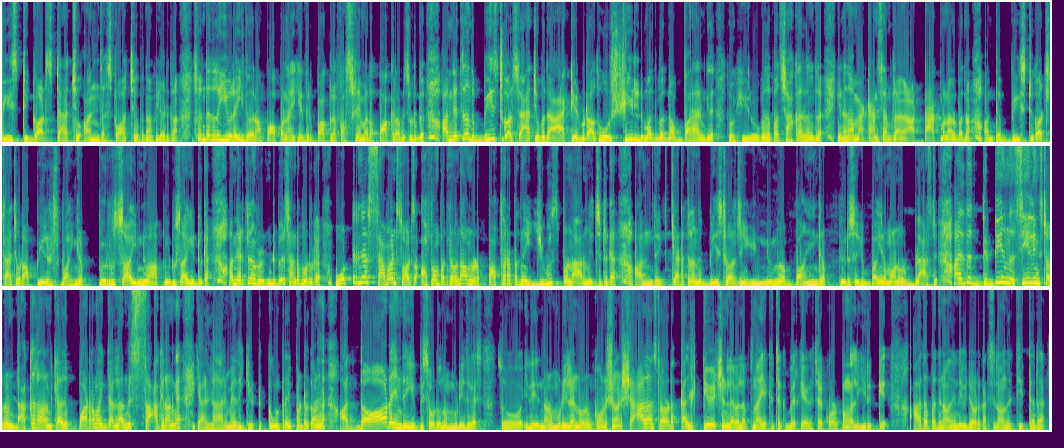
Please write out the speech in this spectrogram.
பீஸ்டி காட் ஸ்டாச்சு அந்த ஸ்டாச்சு இப்போ தான் ஃபீல் எடுக்கலாம் ஸோ இந்த இடத்துல இவரை இதை நான் பார்ப்பேன் நான் எதிர்பார்க்கல ஃபர்ஸ்ட் டைம் அதை பார்க்குறேன் அப்படின்னு சொல்லிட்டு அந்த இடத்துல அந்த பீஸ்ட் கால் ஸ்டாச்சு பார்த்து ஆக்டிவேட் பண்ணி அது ஒரு ஷீல்டு மாதிரி பார்த்தீங்கன்னா வர ஆரம்பிக்குது. ஸோ ஹீரோவுக்கு அதை பார்த்து ஷாக்காக இருக்குது இதில் என்னதான் மெக்கானிசம்ல அட்டாக் பண்ணாலும் பார்த்தீங்கன்னா அந்த பீஸ்ட் கார்ட் ஸ்டாச்சோட அப்பியரன்ஸ் பயங்கர பெருசாக இன்னும் பெருசாக ஆகிட்டு இருக்கேன் அந்த இடத்துல ரெண்டு பேரும் சண்டை போட்டிருக்கேன் உடனே செவன் ஸ்வாட்ஸ் அவன் பார்த்தீங்கன்னா வந்து அவனோட பஃபரை பார்த்தீங்கன்னா யூஸ் பண்ண ஆரம்பிச்சுட்டு அந்த இடத்துல அந்த பீஸ்ட் ஸ்டார்ஸ் இன்னுமே பயங்கர பெருசாகி பயங்கரமான ஒரு பிளாஸ்ட் அது திடீர்னு இந்த சீலிங் ஸ்டாரும் டக்கர ஆரம்பிக்க அது படம் எல்லாருமே பார்க்குறானுங்க. எல்லாருமே அது எடுக்கவும் ட்ரை பண்ணிருக்கானுங்க. அதோட இந்த எபிசோடு வந்து முடியுது கேஸ் ஸோ இது என்னால் முடியல. இன்னொரு முக்கியமான விஷயம் ஷாலா ஸ்டாரோட கல்டிவேஷன் லெவல் அப்படின்னா எக்கச்சக்க பேருக்கு எக்கச்சக்க குழப்பங்கள் இருக்குது அதை பற்றி நான் வந்து இந்த வீடியோட கடைசியில் வந்து தீர்த்துறேன்.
